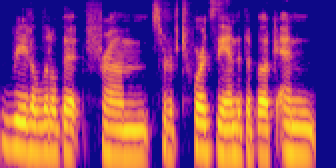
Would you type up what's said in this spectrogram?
read a little bit from sort of towards the end of the book and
